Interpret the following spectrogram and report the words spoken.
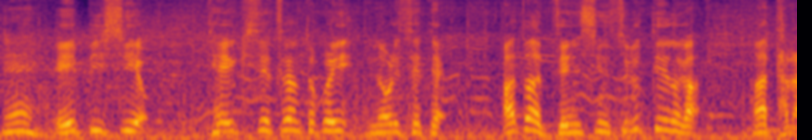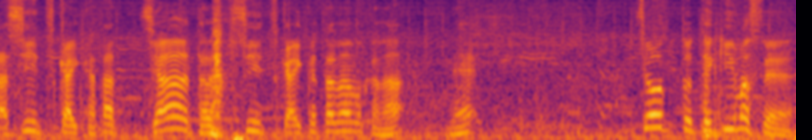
ね。APC を適切なところに乗り捨てて。あとは前進するっていうのが、まあ、正しい使い方じゃあ正しい使い方なのかな。ね。ちょっと敵いますね。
